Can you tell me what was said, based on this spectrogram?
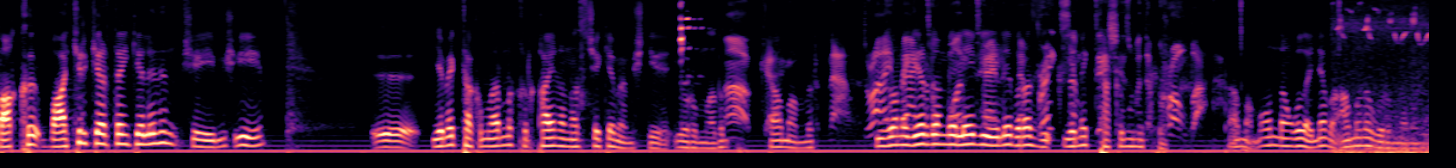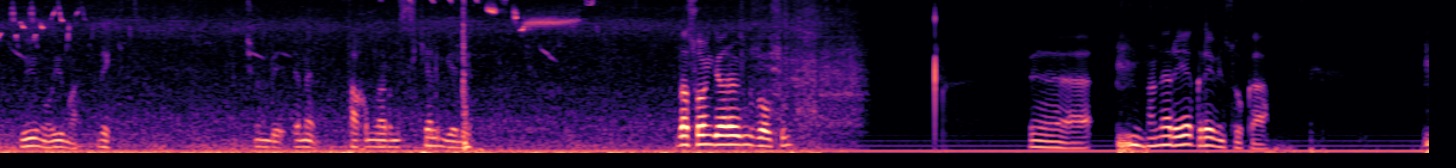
Bakır Bakir kertenkelenin şeyiymiş iyi. Ee, yemek takımlarını kır kaynanası çekememiş diye yorumladım. Okay. Tamamdır. Biz ona geri dön ve Levi 110 ile biraz yemek takımını kır. Tamam ondan kolay ne var amına vurum ben onu. Uyuma uyuma direkt. Şimdi hemen takımlarını sikelim geliyor. Da son görevimiz olsun. Ee, nereye? Grevin sokağı.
